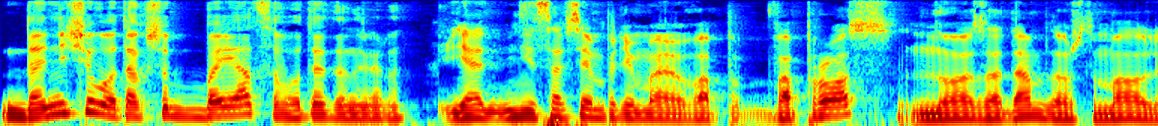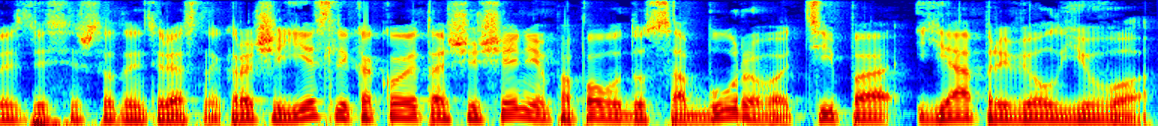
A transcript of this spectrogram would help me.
Да ничего, так чтобы бояться, вот это, наверное. Я не совсем понимаю воп- вопрос, но задам, потому что мало ли здесь есть что-то интересное. Короче, есть ли какое-то ощущение по поводу Сабурова, типа «я привел его»?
